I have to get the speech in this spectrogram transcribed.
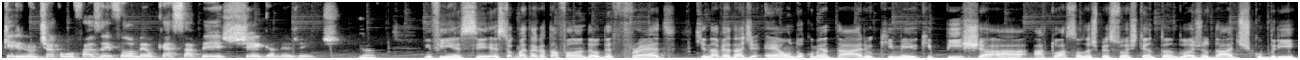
que ele não tinha como fazer e falou: Meu, quer saber? Chega, minha gente. É. Enfim, esse, esse documentário que eu tava falando é o The Thread, que na verdade é um documentário que meio que picha a, atuação das pessoas tentando ajudar a descobrir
